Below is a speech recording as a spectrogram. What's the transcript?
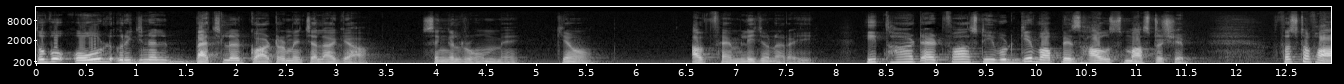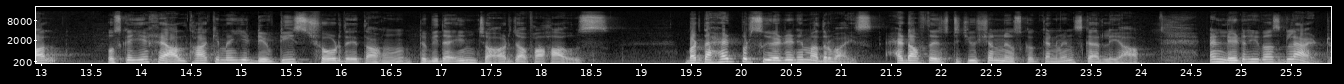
तो वो ओल्ड ओरिजिनल बैचलर क्वार्टर में चला गया। सिंगल रूम में। क्यों? अब फैमिली जो ना रही। He thought at first he would give up his house mastership first of all उसका ये ख्याल था कि मैं ये ड्यूटीज़ छोड़ देता हूँ to be the in charge of a house but the head persuaded him otherwise head of the institution ने उसको कन्विंस कर लिया. And later he was glad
